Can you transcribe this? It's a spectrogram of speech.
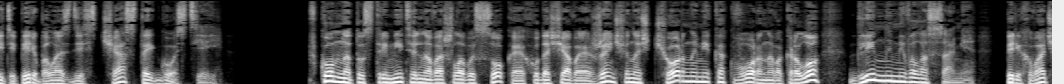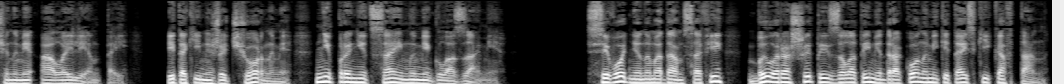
и теперь была здесь частой гостьей. В комнату стремительно вошла высокая худощавая женщина с черными, как вороново крыло, длинными волосами, перехваченными алой лентой, и такими же черными, непроницаемыми глазами. Сегодня на мадам Софи был расшитый золотыми драконами китайский кафтан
